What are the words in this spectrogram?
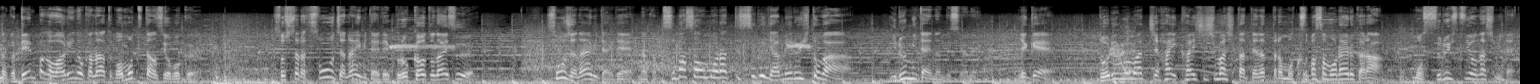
なんか電波が悪いのかなとか思ってたんですよ、僕。そしたらそうじゃないみたいで、ブロックアウトナイスそうじゃないみたいで、なんか翼をもらってすぐ辞める人がいるみたいなんですよね。やけ、ドリームマッチ、はい、開始しましたってなったらもう翼もらえるから、もうする必要なしみたいな。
